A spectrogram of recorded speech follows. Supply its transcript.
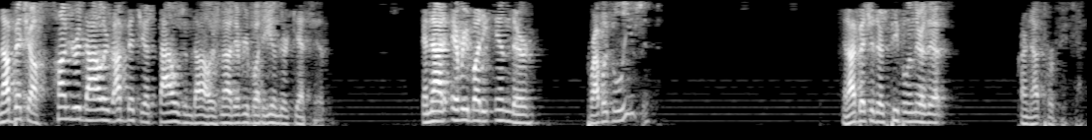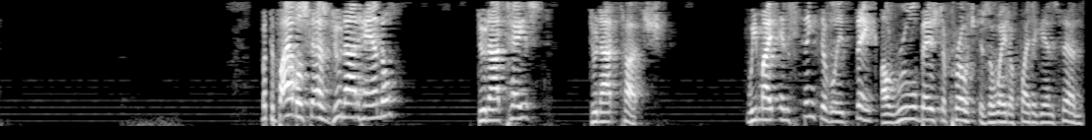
And I'll bet you a hundred dollars, I'll bet you a thousand dollars, not everybody in there gets it. And not everybody in there probably believes it. And I bet you there's people in there that are not perfect yet. But the Bible says, do not handle, do not taste, do not touch. We might instinctively think a rule-based approach is a way to fight against sin.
